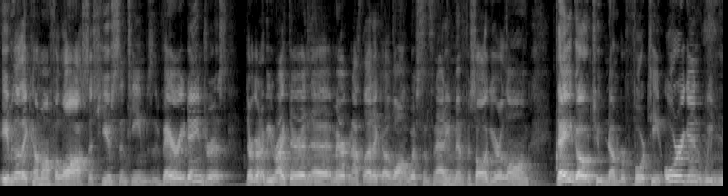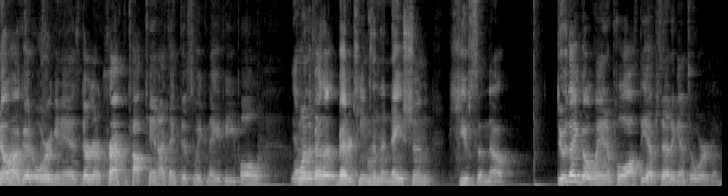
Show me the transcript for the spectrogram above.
Even though they come off a loss, this Houston team's very dangerous. They're going to be right there in the American Athletic along with Cincinnati and Memphis all year long. They go to number 14, Oregon. We know how good Oregon is. They're going to crack the top 10, I think, this week in the AP poll. Yeah. One of the better, better teams in the nation. Houston, though. Do they go in and pull off the upset against Oregon?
